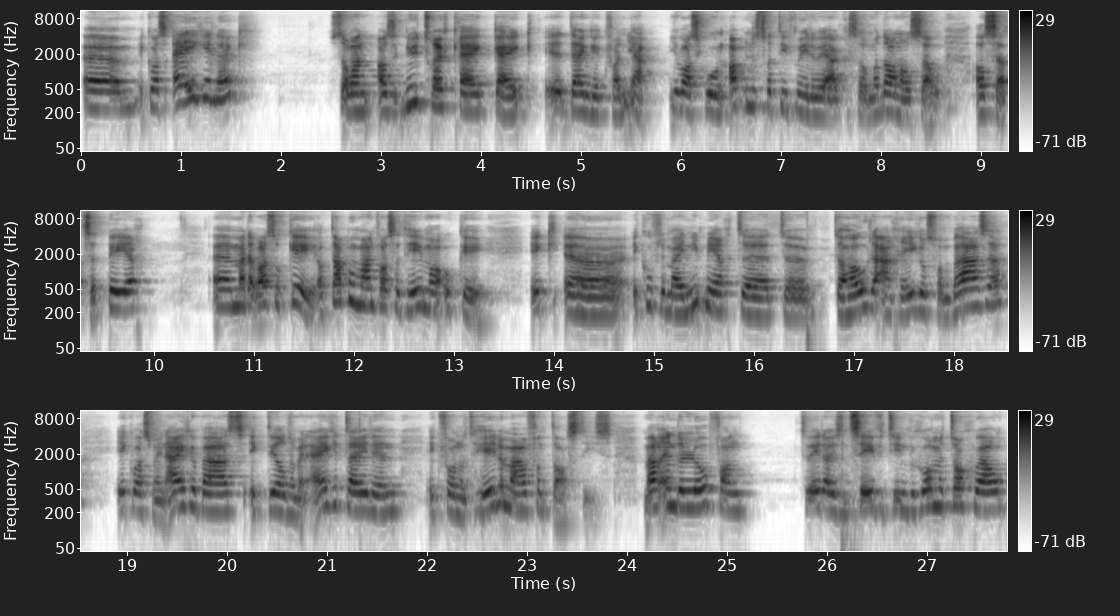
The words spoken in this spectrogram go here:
Um, ik was eigenlijk, zo, als ik nu terugkijk, kijk, denk ik van ja, je was gewoon administratief medewerker, maar dan als, als ZZP'er. maar dat was oké. Op dat moment was het helemaal oké. Ik, ik hoefde mij niet meer te, te, te houden aan regels van bazen. Ik was mijn eigen baas, ik deelde mijn eigen tijd in. Ik vond het helemaal fantastisch. Maar in de loop van 2017 begon me toch wel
